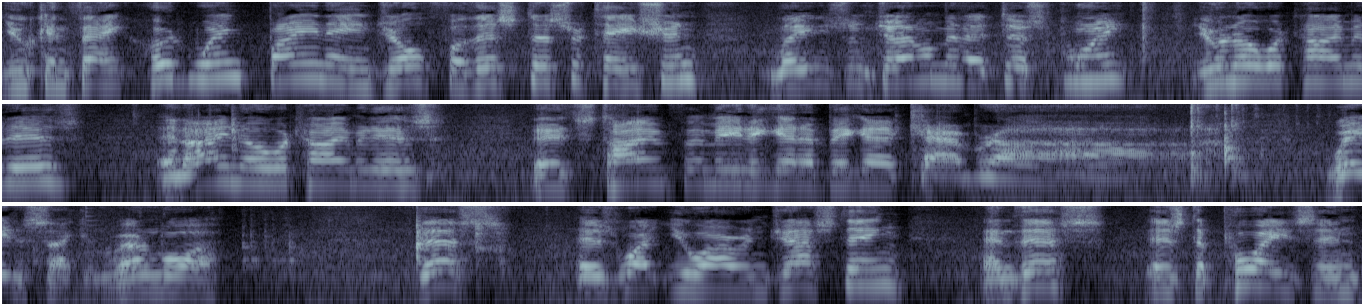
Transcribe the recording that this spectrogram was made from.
You can thank Hoodwinked by an Angel for this dissertation. Ladies and gentlemen, at this point, you know what time it is, and I know what time it is. It's time for me to get a bigger camera. Wait a second, one more. This is what you are ingesting, and this is the poison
